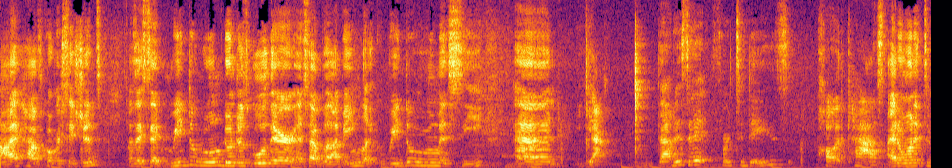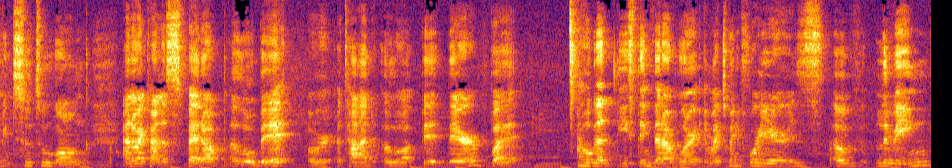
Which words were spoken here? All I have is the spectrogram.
i have conversations. As i said read the room. Don't just go there and start blabbing. Like read the room and see. And yeah that is it for today's podcast. I don't want it to be too too long. I know i kind of sped up a little bit or a tad a lot bit there but I hope that these things that I've learned in my 24 years of living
